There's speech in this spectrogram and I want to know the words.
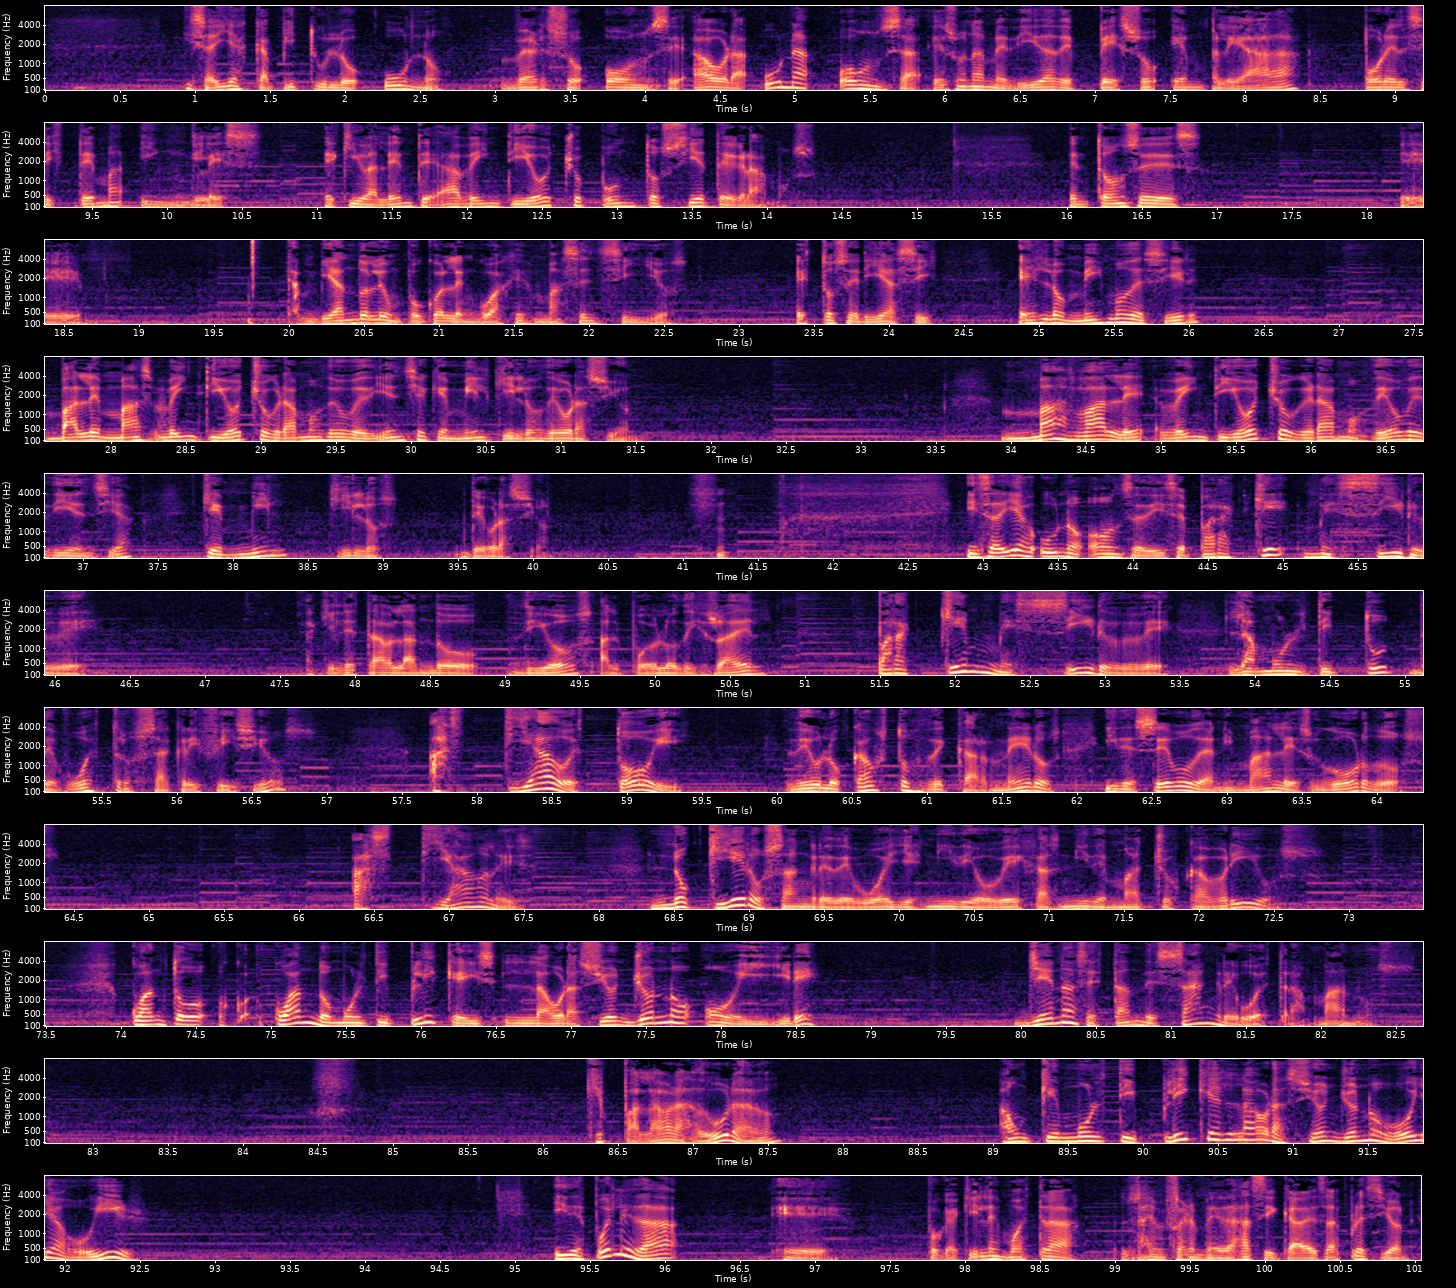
Isaías capítulo 1, verso 11. Ahora, una onza es una medida de peso empleada por el sistema inglés equivalente a 28.7 gramos. Entonces, eh, cambiándole un poco el lenguajes más sencillos, esto sería así. Es lo mismo decir, vale más 28 gramos de obediencia que mil kilos de oración. Más vale 28 gramos de obediencia que mil kilos de oración. Isaías 1.11 dice, ¿para qué me sirve? Aquí le está hablando Dios al pueblo de Israel. ¿Para qué me sirve la multitud de vuestros sacrificios? Hastiado estoy de holocaustos de carneros y de cebo de animales gordos. Hastiado no quiero sangre de bueyes, ni de ovejas, ni de machos cabríos cuando multipliquéis la oración, yo no oiré. Llenas están de sangre vuestras manos. Qué palabras duras, ¿no? Aunque multipliques la oración, yo no voy a oír. Y después le da, eh, porque aquí les muestra la enfermedad, si cabe esa expresión,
